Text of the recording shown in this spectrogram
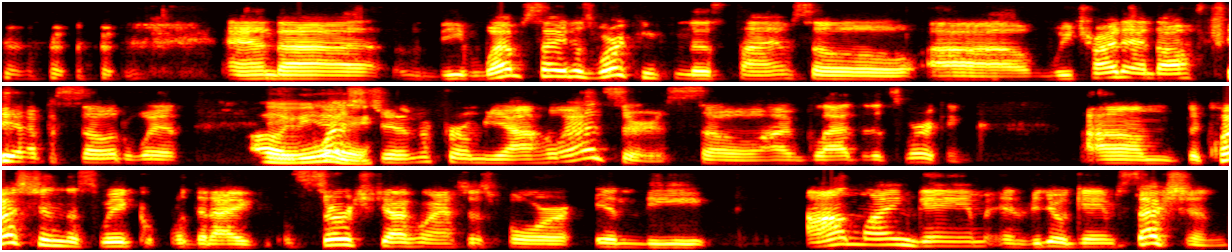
and uh, the website is working from this time. So uh, we try to end off the episode with Oh a yeah. question from Yahoo Answers. So I'm glad that it's working. Um, the question this week that I searched Yahoo Answers for in the online game and video game section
